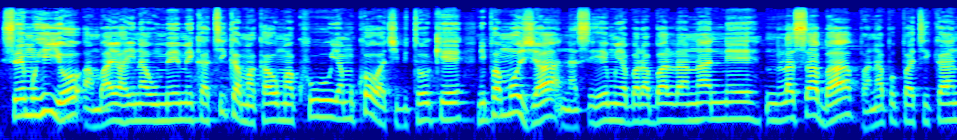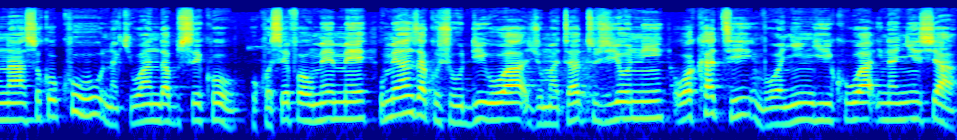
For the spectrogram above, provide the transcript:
Sehemu hiyo ambayo haina umeme katika makao makuu ya mkoa wa Chibitoke ni pamoja na sehemu ya barabara nane la saba panapopatikana soko kuu na kiwanda Buseko. Ukosefu wa umeme umeanza kushuhudiwa Jumatatu jioni wakati mvua nyingi ilikuwa inanyesha.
